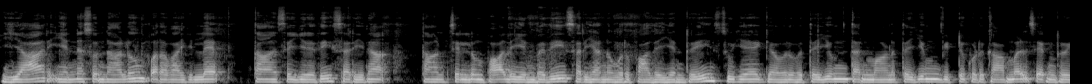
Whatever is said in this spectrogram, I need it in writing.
யார் என்ன சொன்னாலும் பரவாயில்லை. தான் செய்கிறது சரிதான். தான் செல்லும் பாதை என்பது சரியான ஒரு பாதை என்று சுய கௌரவத்தையும் தன்மானத்தையும் விட்டு கொடுக்காமல் சென்று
